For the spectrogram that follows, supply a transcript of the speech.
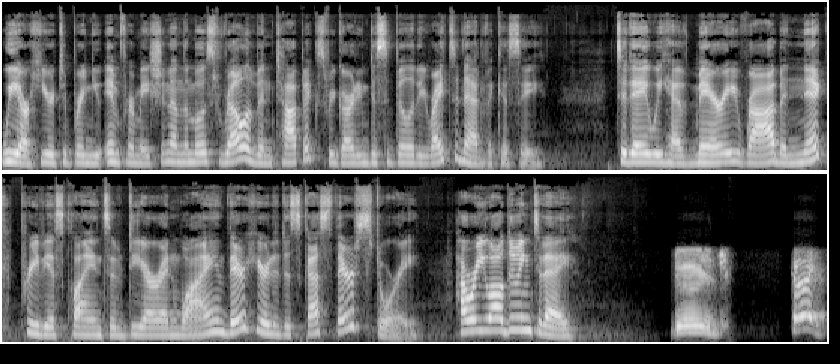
We are here to bring you information on the most relevant topics regarding disability rights and advocacy. Today we have Mary, Rob, and Nick, previous clients of DRNY. And they're here to discuss their story. How are you all doing today? Good. Good.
